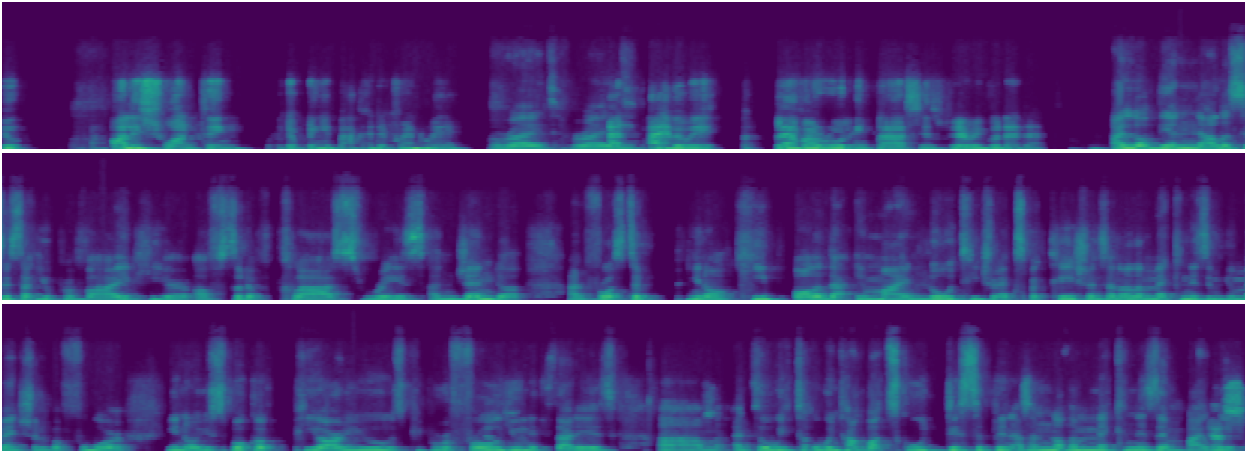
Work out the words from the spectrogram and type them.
you abolish one thing, but you bring it back a different way. Right, right. And by the way, a clever ruling class is very good at that. I love the analysis that you provide here of sort of class, race, and gender. And for us to, you know, keep all of that in mind, low teacher expectations, another mechanism you mentioned before. You know, you spoke of PRUs, pupil referral units, that is. Um, and so we, t- we talk about school discipline as another mechanism by yes. which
